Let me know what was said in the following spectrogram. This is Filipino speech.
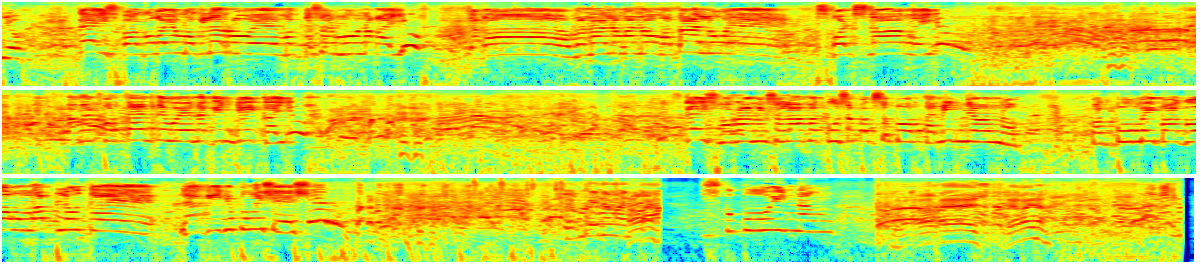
Inyo. Guys, bago kayo maglaro eh, magdasal muna kayo. Tsaka, manalo man o matalo eh. Sports lang ngayon. Ang importante eh, nag-enjoy kayo. Guys, maraming salamat po sa pagsuporta ninyo, no? Pag po may bago akong upload, eh, lagi niyo pong i-share. Siyempre. Okay. Ko po ng... Okay. Kaya kayo na.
